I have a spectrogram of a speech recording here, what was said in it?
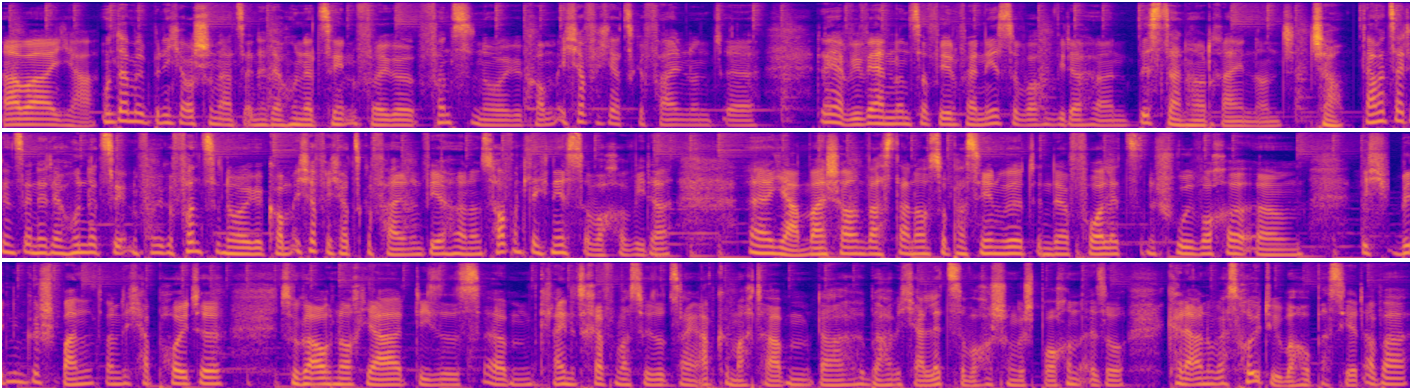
Aber ja, und damit bin ich auch schon ans Ende der 110. Folge von Sonora gekommen. Ich hoffe, euch hat es gefallen und äh, naja, wir werden uns auf jeden Fall nächste Woche wieder hören. Bis dann, haut rein und ciao. Damit seid ihr ans Ende der 110. Folge von Sonora gekommen. Ich hoffe, euch hat es gefallen und wir hören uns hoffentlich nächste Woche wieder. Äh, ja, mal schauen, was da noch so passieren wird in der vorletzten Schulwoche. Ähm, ich bin gespannt und ich habe heute sogar auch noch ja dieses ähm, kleine Treffen, was wir sozusagen abgemacht haben. Darüber habe ich ja letzte Woche schon gesprochen. Also keine Ahnung, was heute überhaupt passiert, aber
